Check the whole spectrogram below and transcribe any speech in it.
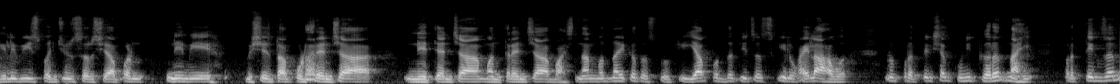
गेली वीस पंचवीस वर्षे आपण नेहमी विशेषतः पुढाऱ्यांच्या नेत्यांच्या मंत्र्यांच्या भाषणांमधनं ऐकत असतो की या पद्धतीचं स्किल व्हायला हवं. पण प्रत्यक्षात कुणी करत नाही. प्रत्येकजण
